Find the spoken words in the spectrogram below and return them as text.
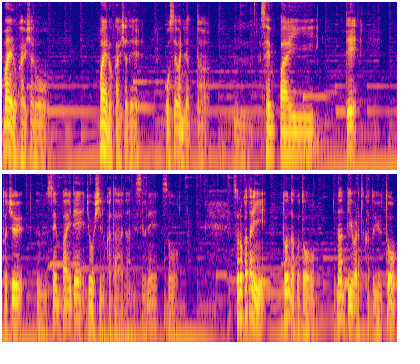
前の会社の前の会社でお世話になった、うん、先輩で途中、うん、先輩で上司の方なんですよね。そう。その方にどんなことを何て言われたかというと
